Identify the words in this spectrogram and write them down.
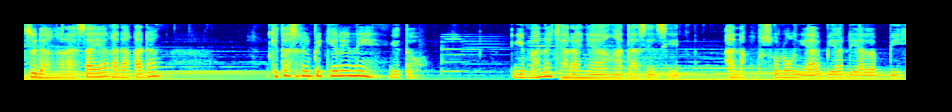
sudah ngerasa ya kadang-kadang kita sering pikirin nih gitu. Gimana caranya ngatasin si anak sulung ya biar dia lebih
